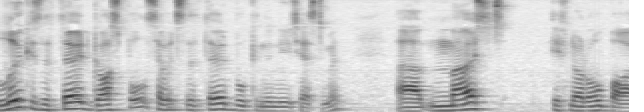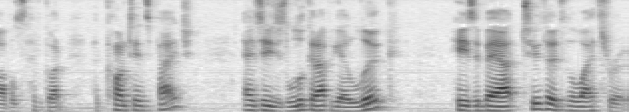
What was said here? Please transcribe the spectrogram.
Luke is the third gospel, so it's the third book in the New Testament. Uh, most, if not all, Bibles have got a contents page, and so you just look it up and go, Luke, he's about two thirds of the way through.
